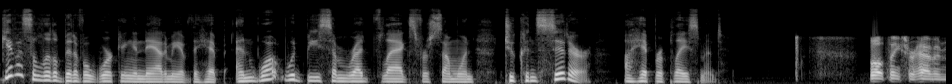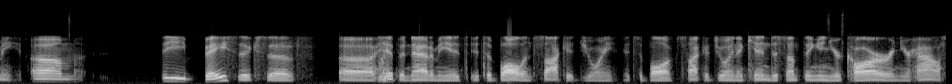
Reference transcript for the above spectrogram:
Give us a little bit of a working anatomy of the hip and what would be some red flags for someone to consider a hip replacement? Well, thanks for having me. Um, the basics of uh, hip anatomy, it's, it's a ball and socket joint. It's a ball socket joint akin to something in your car or in your house.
